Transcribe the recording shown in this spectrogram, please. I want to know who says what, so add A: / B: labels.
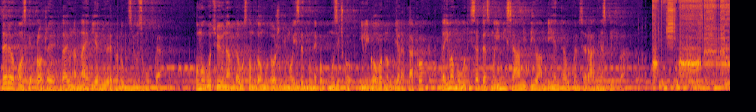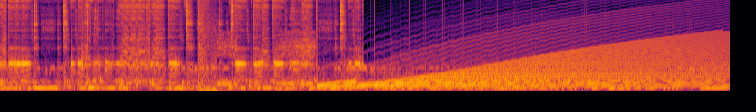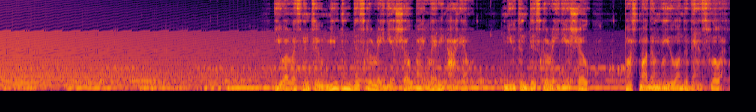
A: Stereofonske ploče daju nam najvjerniju reprodukciju zvuka. Omogućuju nam da u svom domu doživimo izvedbu nekog muzičkog ili govornog dijela tako da imamo utisak da smo i mi sami dio ambijenta u kojem se radnja zbiva.
B: Listening to Mutant Disco Radio Show by Larry Achel. Mutant Disco Radio Show. Postmodern view on the dance floor.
